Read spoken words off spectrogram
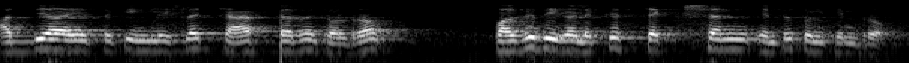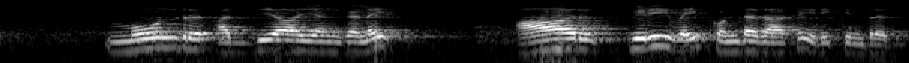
அத்தியாயத்துக்கு இங்கிலீஷ்ல சாப்டர்னு சொல்றோம். பகுதிகளுக்கு செக்ஷன் என்று சொல்கின்றோம். மூன்று அத்தியாயங்களை ஆறு பிரிவை கொண்டதாக இருக்கின்றது.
